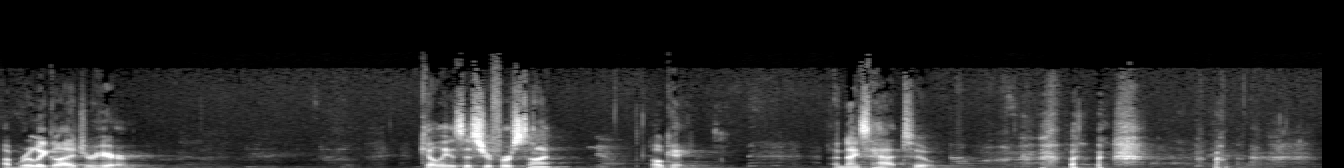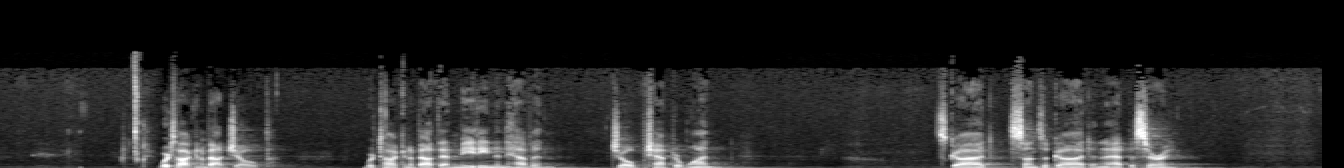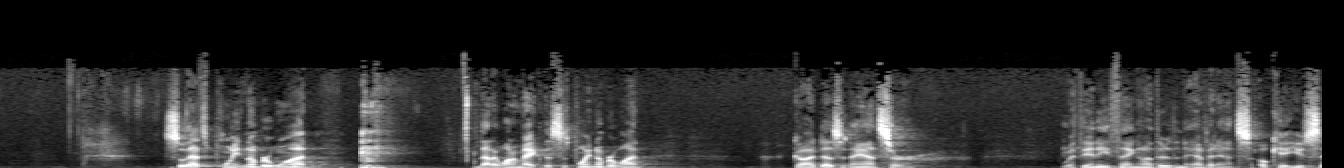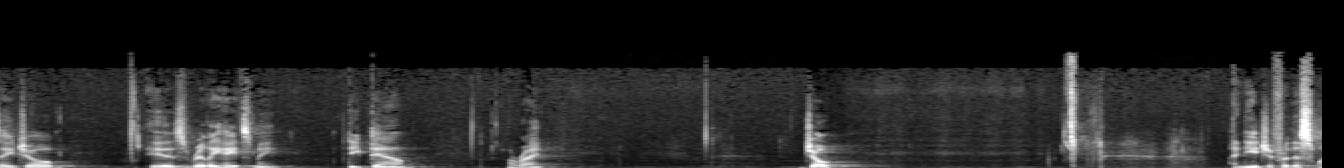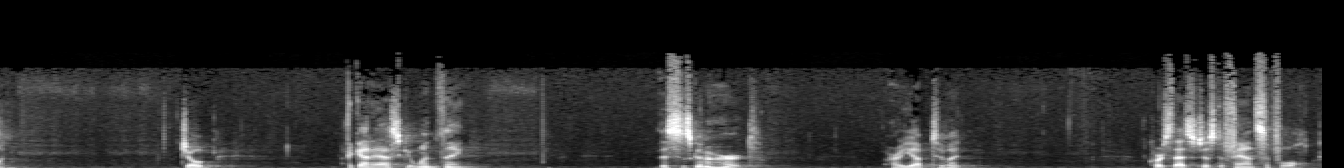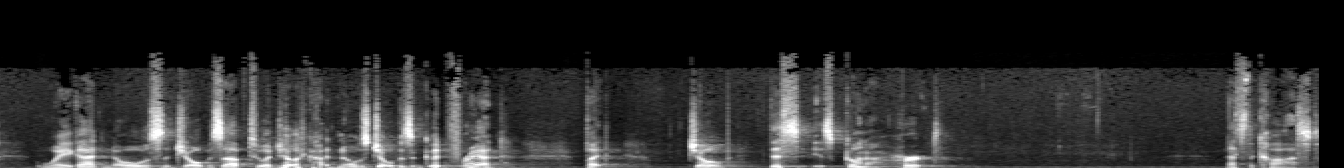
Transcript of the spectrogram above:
I'm really glad you're here. Kelly, is this your first time? No. Okay. A nice hat, too. We're talking about Job. We're talking about that meeting in heaven, Job chapter 1. It's God, sons of God, and an adversary. So that's point number one that I want to make. This is point number one. God doesn't answer with anything other than evidence. Okay, you say Job is really hates me deep down. All right. Job, I need you for this one. Job, I got to ask you one thing. This is going to hurt. Are you up to it? Of course, that's just a fanciful way. God knows that Job is up to it. God knows Job is a good friend. But, Job, this is going to hurt. That's the cost.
